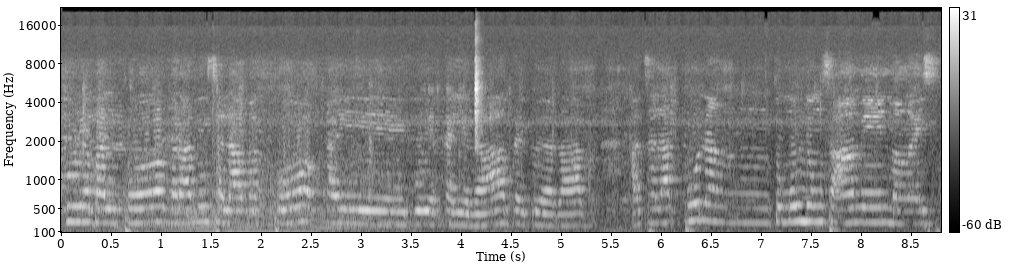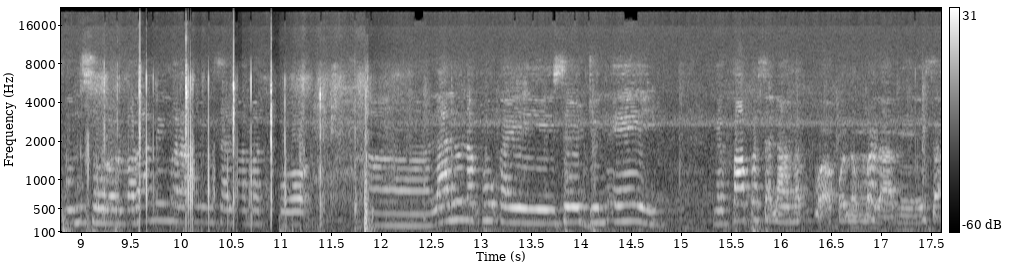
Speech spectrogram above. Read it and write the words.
Kuya Bal po, maraming salamat po kay Kuya kay Rab, kay Kuya Rab. At sa lahat po ng tumulong sa amin, mga sponsor, maraming maraming salamat po. Ah, lalo na po kay Sir Jun A. Nagpapasalamat po ako ng marami sa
